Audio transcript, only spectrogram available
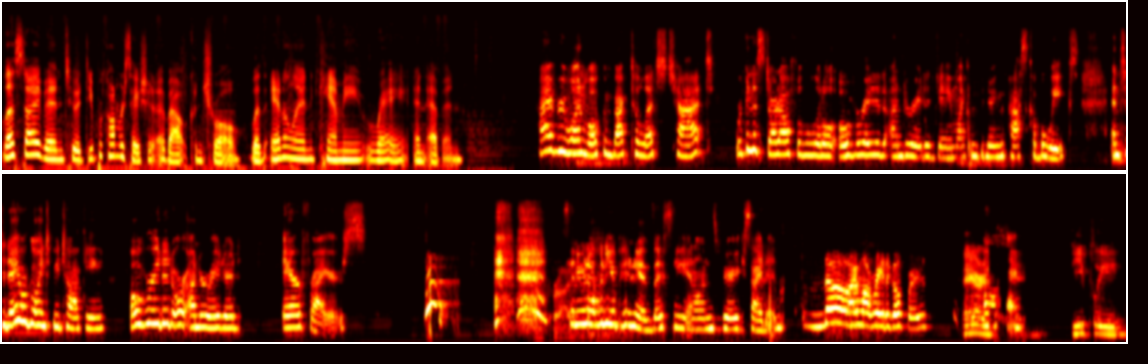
Let's dive into a deeper conversation about control with Annalyn, Cami, Ray, and Evan. Hi, everyone. Welcome back to Let's Chat. We're going to start off with a little overrated, underrated game like we've been doing the past couple weeks. And today we're going to be talking overrated or underrated air fryers. Does anyone have any opinions? I see Annalyn's very excited. No, I want Ray to go first. They are Okay. deeply,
